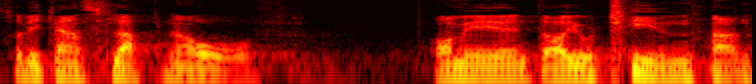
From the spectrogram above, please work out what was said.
Så vi kan slappna av, om vi inte har gjort det innan.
